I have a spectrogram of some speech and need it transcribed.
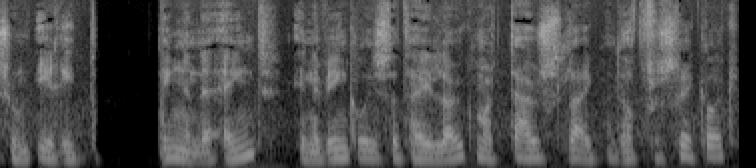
Zo'n irritant dingende eend. In de winkel is dat heel leuk, maar thuis lijkt me dat verschrikkelijk.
